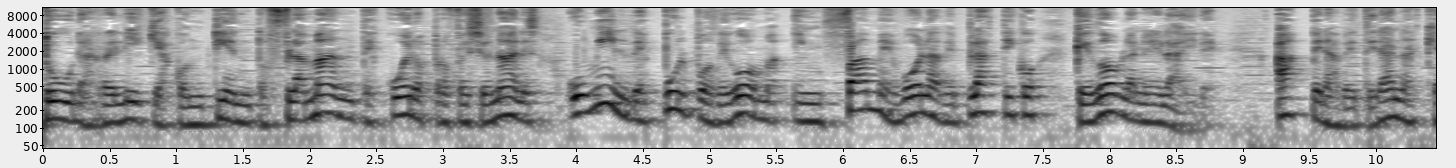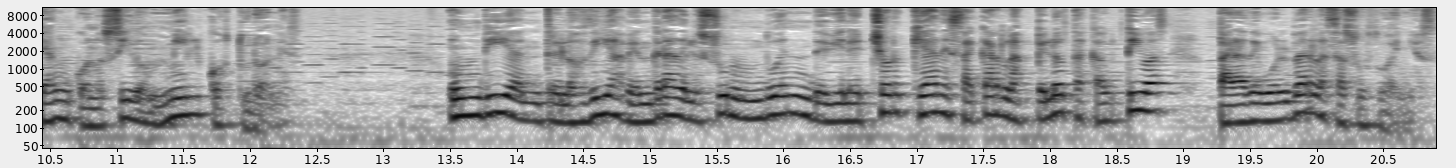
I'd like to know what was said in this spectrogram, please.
duras reliquias con tientos, flamantes cueros profesionales, humildes pulpos de goma, infames bolas de plástico que doblan en el aire, ásperas veteranas que han conocido mil costurones. Un día entre los días vendrá del sur un duende bienhechor que ha de sacar las pelotas cautivas para devolverlas a sus dueños.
